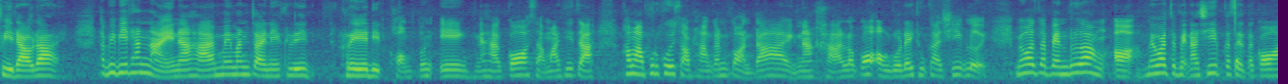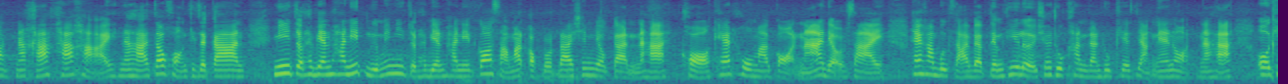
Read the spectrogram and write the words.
ฟรีดาวได้ ถ้าพี่ๆท่านไหนนะคะ ไม่มั่นใจในเครดิต เครดิตของตนเองนะคะ ก็สามารถที่จะเข้ามาพูดคุยสอบถามกันก่อนได้นะคะ แล้วก็ออกรถได้ทุกอาชีพเลย ไม่ว่าจะเป็นเรื่องเออไม่ว่าจะเป็นอาชีพเกษตรกรนะคะ ค้าขายนะคะ เจ้าของกิจการ มีจดทะเบียนพาณิชย์หรือไม่มีจดทะเบียนพาณิชย์ก็สามารถออกรถได้เช่นเดียวกันนะคะ ขอแค่โทรมาก่อนนะ เดี๋ยวสายให้คำปรึกษาแบบเต็มที่เลยช่วยทุกคันดันทุกเคสอย่างแน่นอนนะคะ โอเค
